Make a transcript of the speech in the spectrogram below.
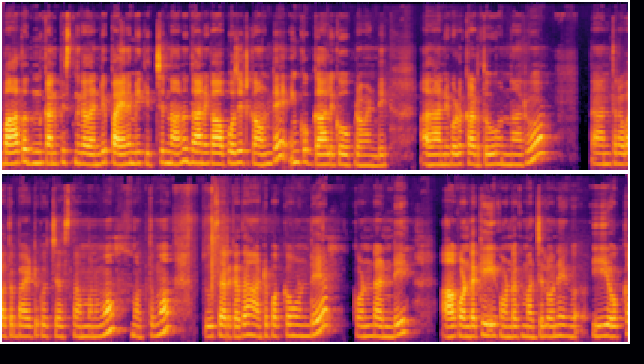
బాత కనిపిస్తుంది కదండి. పైన మీకు ఇచ్చిన్నాను. దానికి ఆపోజిట్గా ఉంటే ఇంకొక గాలి గోపురం అండి. దాన్ని కూడా కడుతూ ఉన్నారు. దాని తర్వాత బయటకు వచ్చేస్తాం మనము మొత్తము. చూసారు కదా అటుపక్క ఉండే కొండ అండి. ఆ కొండకి ఈ కొండకి మధ్యలోనే ఈ యొక్క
